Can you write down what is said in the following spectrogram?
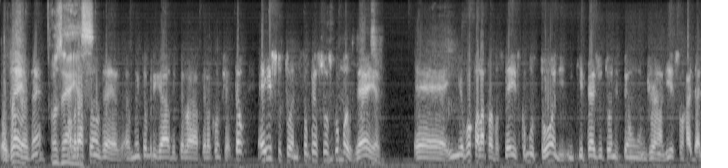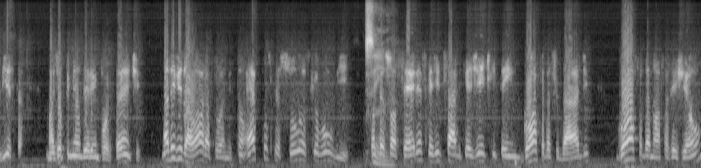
Oséias, né? Oséias. Um abração, Oséias. Muito obrigado pela, pela confiança. Então, é isso, Tony. São pessoas como Oséias, é, e eu vou falar para vocês, como o Tony, em que pede o Tony ser um jornalista, um radialista, mas a opinião dele é importante. Na devida hora, Tony, são essas pessoas que eu vou ouvir. São Sim. pessoas sérias, que a gente sabe que é gente que tem, gosta da cidade, gosta da nossa região,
